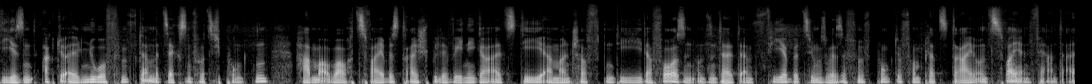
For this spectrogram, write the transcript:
die sind aktuell nur Fünfter mit 46 Punkten, haben aber auch zwei bis drei Spiele weniger als die äh, Mannschaften, die davor sind und sind halt ähm, vier beziehungsweise fünf Punkte vom Platz drei und zwei entfernt. Also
